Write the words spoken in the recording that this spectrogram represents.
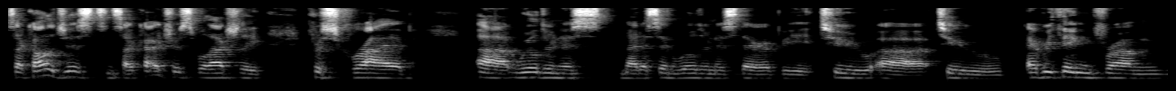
psychologists and psychiatrists will actually prescribe uh, wilderness medicine, wilderness therapy to uh, to everything from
